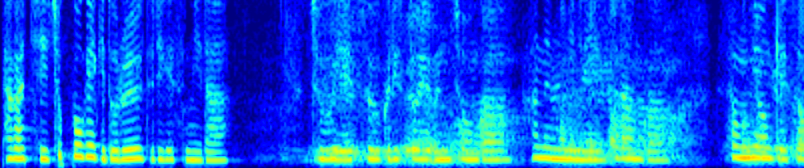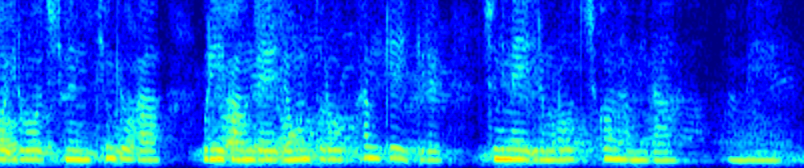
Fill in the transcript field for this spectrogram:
다 같이 축복의 기도를 드리겠습니다. 주 예수 그리스도의 은총과 하느님의 사랑과 성령께서 이루어 주시는 친교가 우리 가운데 영원토록 함께 있기를 주님의 이름으로 축원합니다. 아멘.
